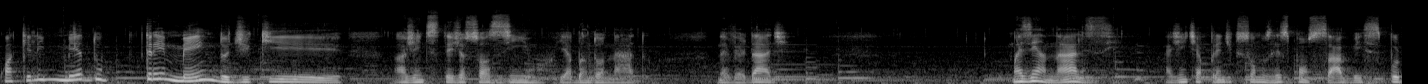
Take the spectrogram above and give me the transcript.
com aquele medo tremendo de que a gente esteja sozinho e abandonado, não é verdade? Mas em análise, a gente aprende que somos responsáveis por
